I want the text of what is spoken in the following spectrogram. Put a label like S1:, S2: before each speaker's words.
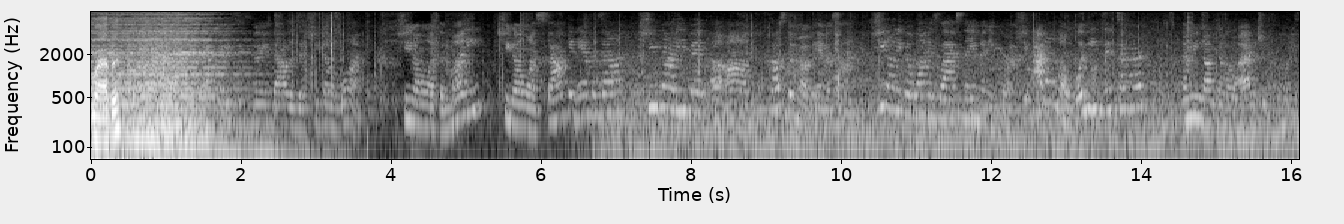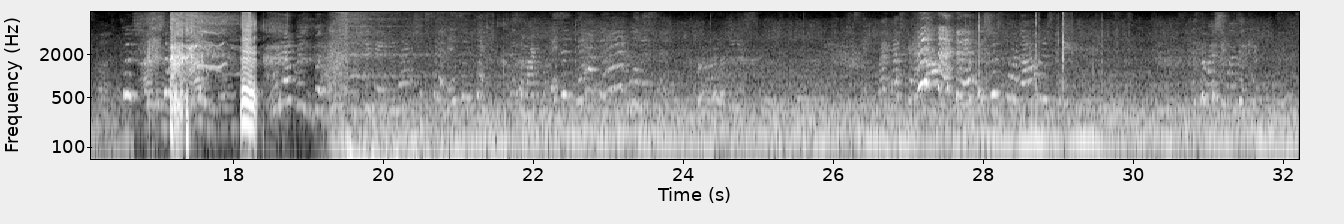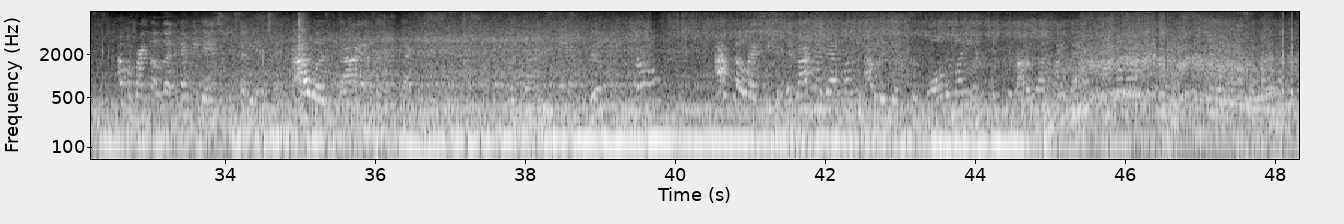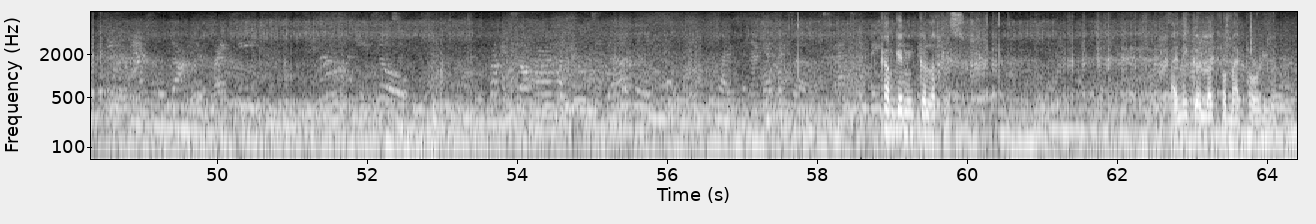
S1: What happened?
S2: Thirty-six billion dollars that she don't want. She don't want the money. She don't want stock in Amazon. She's not even a um, customer of Amazon. She don't even want his last name anymore. She, I don't know what he did to her.
S3: I mean, not gonna lie, I keep the money, but
S2: But
S3: I don't know you.
S2: Whatever, but this is she made me laugh. She said, "Isn't that? There's a microphone. Isn't that bad? Well, listen. Like that's four dollars. It's just four dollars, please. The way she. I'm gonna write her a letter every day until she sent me that check. I was dying. Thirty-six billion, bro. I felt like she could. If I had that money, I would have just took all the money and if I would have won like that. You? She's an actual doctor. Like she, she has money. So, fucking so her, her little teacher husband is. Like, and I guess that's a slap in.
S1: Come give me good luck kiss. I need good luck for my podium.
